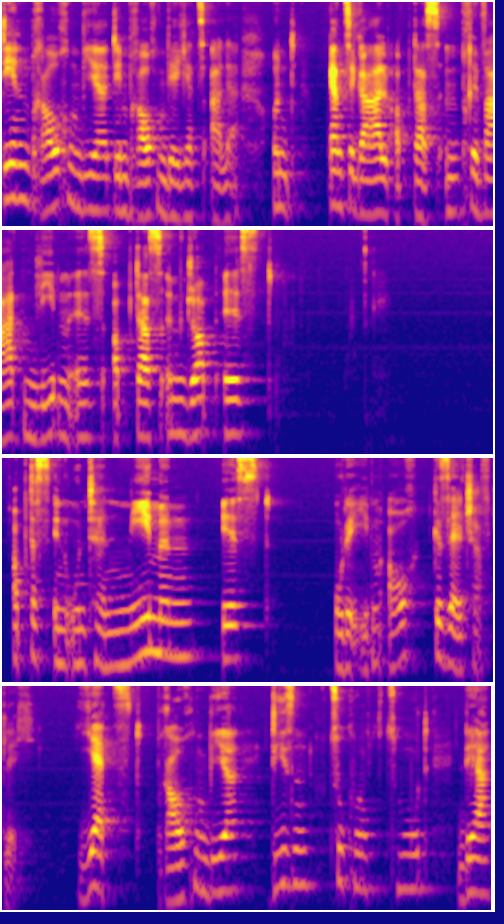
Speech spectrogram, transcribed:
den brauchen wir, den brauchen wir jetzt alle. Und ganz egal, ob das im privaten Leben ist, ob das im Job ist, ob das in Unternehmen ist oder eben auch gesellschaftlich. Jetzt brauchen wir diesen Zukunftsmut, der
